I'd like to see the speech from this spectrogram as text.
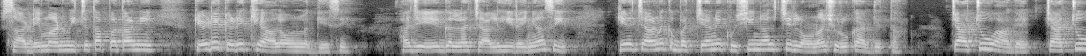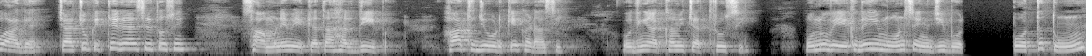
ਸਾਡੇ ਮਨ ਵਿੱਚ ਤਾਂ ਪਤਾ ਨਹੀਂ ਕਿਹੜੇ-ਕਿਹੜੇ ਖਿਆਲ ਆਉਣ ਲੱਗੇ ਸੀ। ਹਜੇ ਇਹ ਗੱਲਾਂ ਚੱਲ ਹੀ ਰਹੀਆਂ ਸੀ ਕਿ ਅਚਾਨਕ ਬੱਚਿਆਂ ਨੇ ਖੁਸ਼ੀ ਨਾਲ ਚਿল্ਲਾਉਣਾ ਸ਼ੁਰੂ ਕਰ ਦਿੱਤਾ। ਚਾਚੂ ਆ ਗਏ, ਚਾਚੂ ਆ ਗਏ, ਚਾਚੂ ਕਿੱਥੇ ਗਏ ਸੀ ਤੁਸੀਂ? ਸਾਹਮਣੇ ਵੇਖਿਆ ਤਾਂ ਹਰਦੀਪ ਹੱਥ ਜੋੜ ਕੇ ਖੜਾ ਸੀ। ਉਹਦੀਆਂ ਅੱਖਾਂ ਵਿੱਚ ਅਥਰੂ ਸੀ। ਉਹਨੂੰ ਵੇਖਦੇ ਹੀ ਮੋਹਨ ਸਿੰਘ ਜੀ ਬੋਲੇ, ਪੁੱਤ ਤੂੰ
